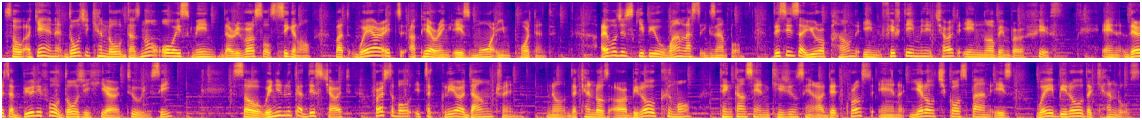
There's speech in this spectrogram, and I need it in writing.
So again, doji candle does not always mean the reversal signal, but where it's appearing is more important. I will just give you one last example. This is a Euro Pound in 15 minute chart in November 5th. And there's a beautiful doji here too, you see? So when you look at this chart, first of all, it's a clear downtrend. You know, the candles are below Kumo, Tenkan-sen and Kijun-sen are dead crossed, and yellow Chikou span is way below the candles.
